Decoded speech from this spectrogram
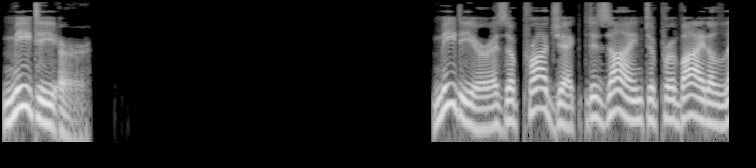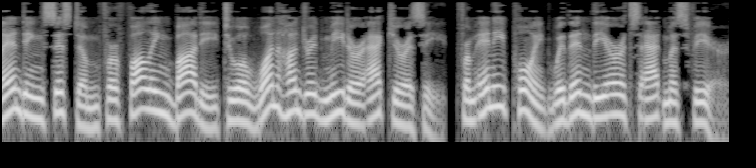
Meteor Meteor is a project designed to provide a landing system for falling body to a 100-meter accuracy, from any point within the Earth's atmosphere.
